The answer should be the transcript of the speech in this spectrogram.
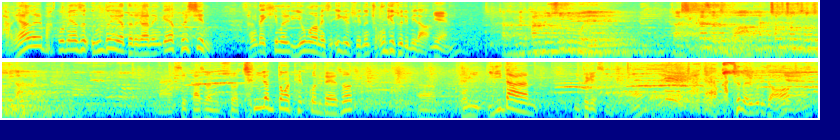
방향을 바꾸면서 엉덩이가 들어가는 게 훨씬 상대 힘을 이용하면서 이길 수 있는 좋은 기술입니다. 예. 자, 수급보인 자, 시카 선수와 한청청 선수입니다. 네, 시카 선수 7년 동안 태권도에서 어, 공이 2단이 되겠습니다. 자 똑같은 얼굴이죠. 예.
